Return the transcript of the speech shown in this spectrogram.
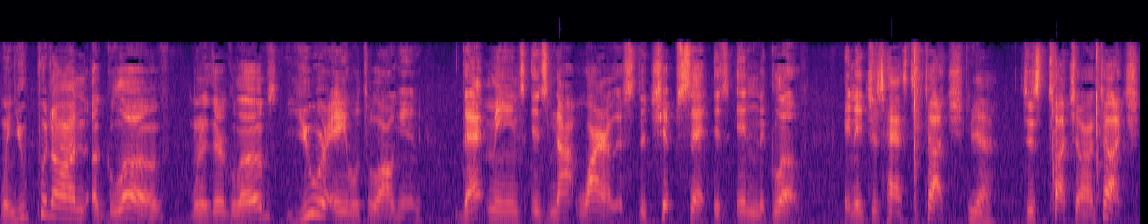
when you put on a glove, one of their gloves, you were able to log in. That means it's not wireless. The chipset is in the glove, and it just has to touch. Yeah. Just touch on touch.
